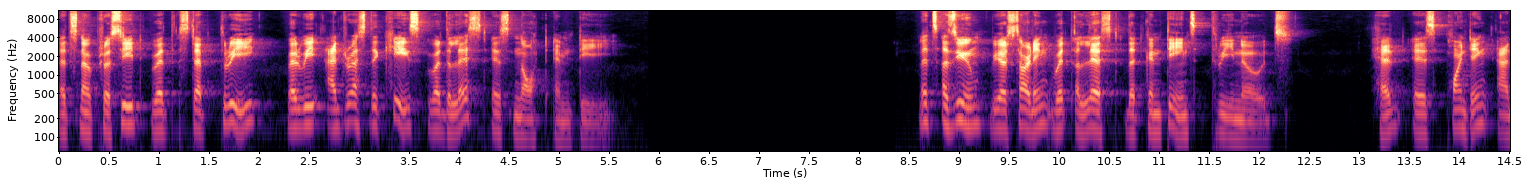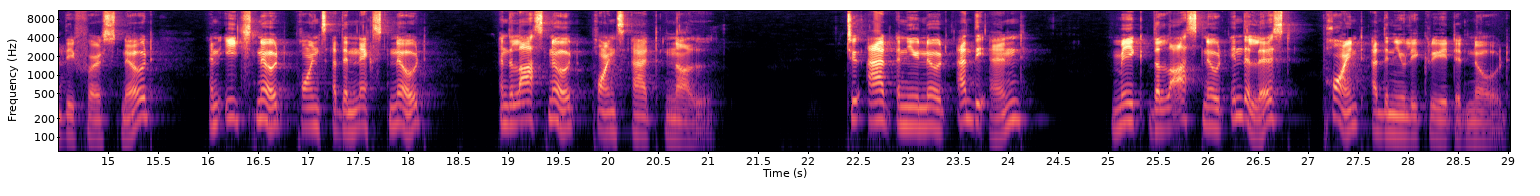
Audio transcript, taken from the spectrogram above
Let's now proceed with step 3 where we address the case where the list is not empty. Let's assume we are starting with a list that contains three nodes. Head is pointing at the first node, and each node points at the next node, and the last node points at null. To add a new node at the end, make the last node in the list point at the newly created node.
